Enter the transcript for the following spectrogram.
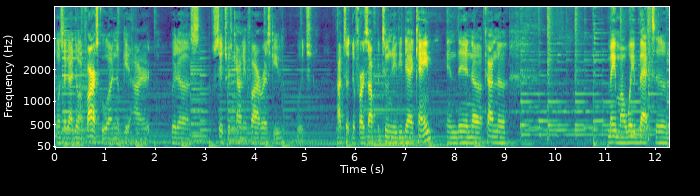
once I got done fire school, I ended up getting hired with uh, Citrus County Fire Rescue, which I took the first opportunity that came, and then uh, kind of made my way back to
